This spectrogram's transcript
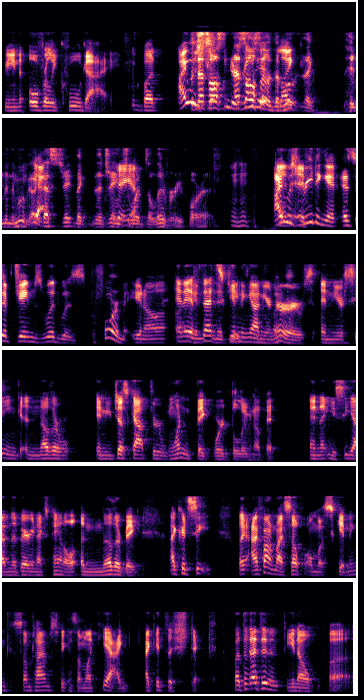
being overly cool guy. But I But was that's also to that's also it the like movie, like him in the movie. Like Yeah. that's Ja- like the James Yeah, yeah. Wood delivery for it. mhm. I and was if- reading it as if James Wood was performing, you know. and if in- that's in getting James on your voice. nerves and you're seeing another and you just got through one big word balloon of it and that you see on the very next panel another big I could see like I found myself almost skimming sometimes because I'm like, yeah, I, I get the shtick. But that didn't, you know, uh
